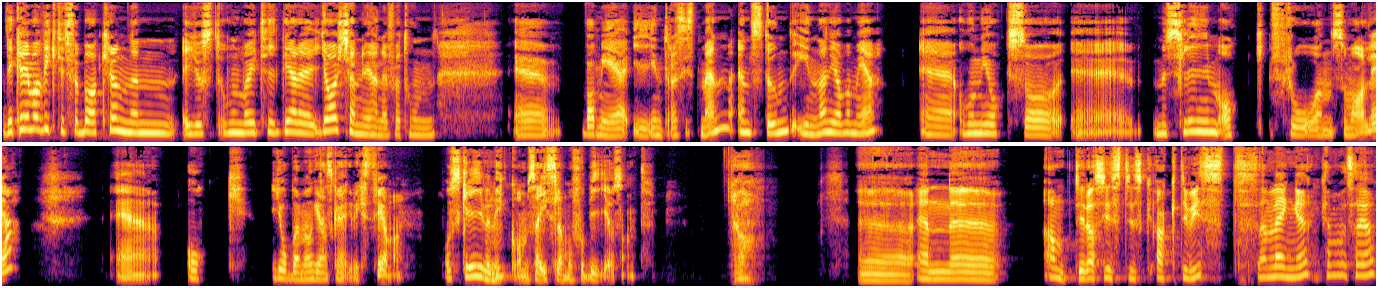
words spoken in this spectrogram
det kan ju vara viktigt för bakgrunden, just hon var ju tidigare, jag känner ju henne för att hon eh, var med i Interrasist Män en stund innan jag var med. Eh, hon är också eh, muslim och från Somalia. Eh, och jobbar med att granska högerextrema. Och skriver mm. mycket om så här, islamofobi och sånt. Ja. Eh, en eh, antirasistisk aktivist sedan länge kan man väl säga.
